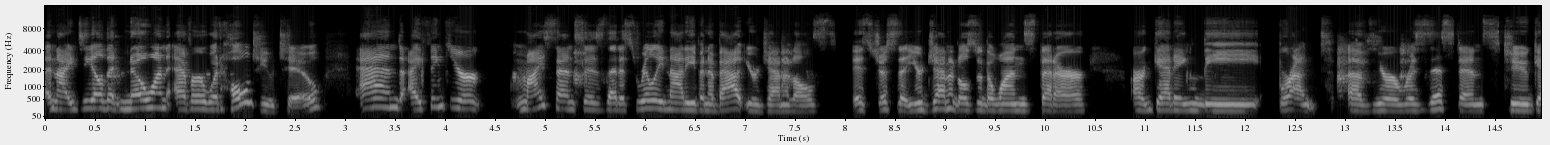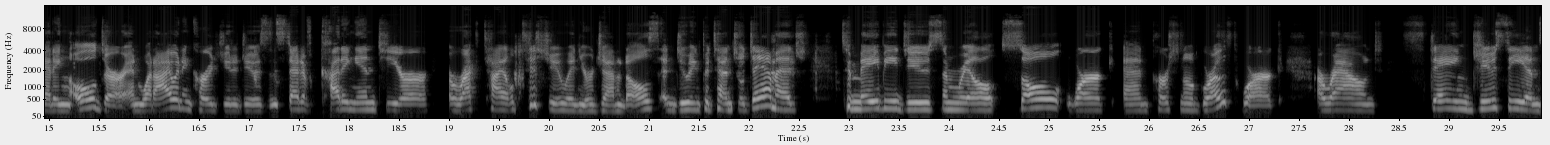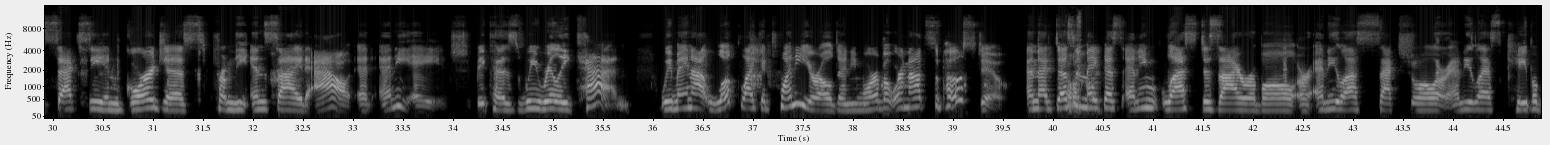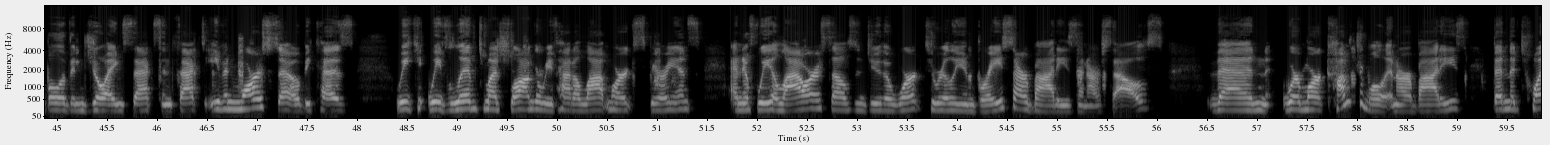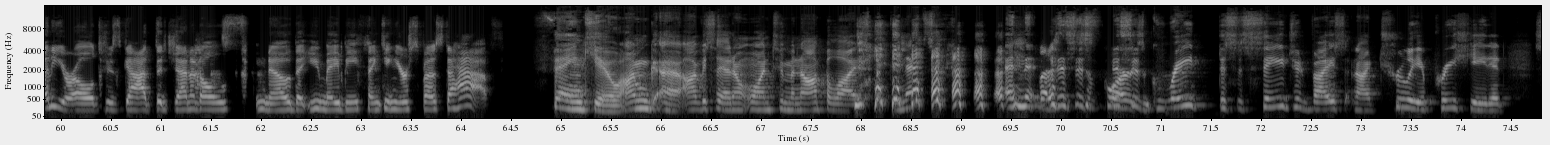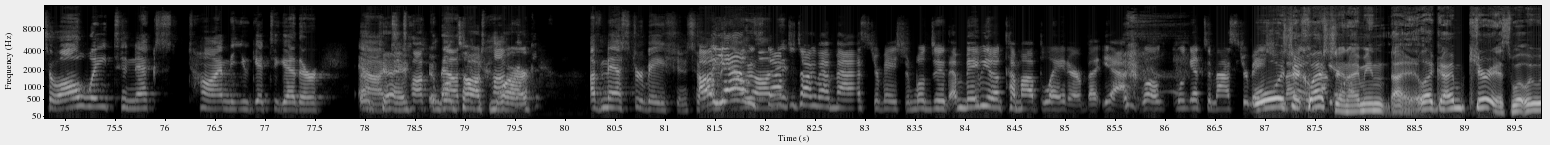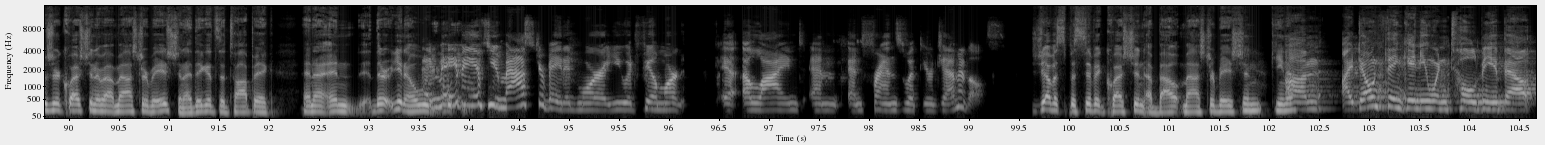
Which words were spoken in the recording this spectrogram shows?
uh, an ideal that no one ever would hold you to. And I think your my sense is that it's really not even about your genitals. It's just that your genitals are the ones that are are getting the brunt of your resistance to getting older. And what I would encourage you to do is instead of cutting into your erectile tissue in your genitals and doing potential damage, to maybe do some real soul work and personal growth work around staying juicy and sexy and gorgeous from the inside out at any age because we really can. We may not look like a 20 year old anymore, but we're not supposed to. And that oh, doesn't make us any less desirable or any less sexual or any less capable of enjoying sex. In fact, even more so because we we've lived much longer, we've had a lot more experience, and if we allow ourselves and do the work to really embrace our bodies and ourselves, then we're more comfortable in our bodies than the 20-year-old who's got the genitals, you know, that you may be thinking you're supposed to have. Thank you. I'm uh, obviously I don't want to monopolize next, and this is this is great. This is sage advice, and I truly appreciate it. So I'll wait to next time that you get together uh, okay. to talk about we'll talk more of masturbation. So oh I'm yeah, we still have to talk about masturbation. We'll do that. Maybe it'll come up later, but yeah, we'll we'll get to masturbation. What was your question? I mean, I, like I'm curious. What, what, was your question about masturbation? I think it's a topic, and I, and there, you know, and maybe if you masturbated more, you would feel more eh, aligned and and friends with your genitals. Did you have a specific question about masturbation, Kina? Um, I don't think anyone told me about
